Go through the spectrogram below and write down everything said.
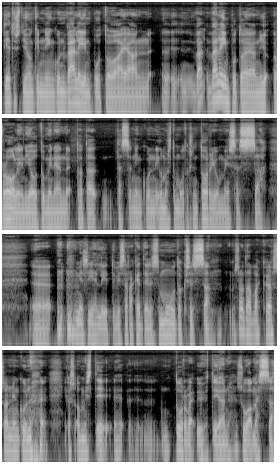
tietysti jonkin niin kuin väliinputoajan, vä, väliinputoajan rooliin joutuminen tota, tässä niin kuin ilmastonmuutoksen torjumisessa ö, ja siihen liittyvissä rakenteellisissa muutoksissa. Sanotaan vaikka, jos, on niin kuin, jos omisti turveyhtiön Suomessa,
